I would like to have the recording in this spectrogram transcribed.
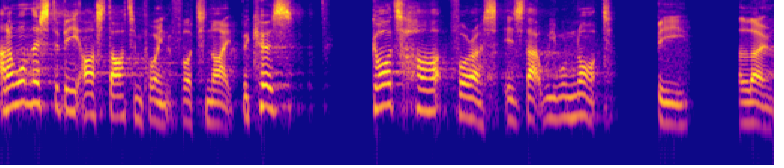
And I want this to be our starting point for tonight because God's heart for us is that we will not be alone.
